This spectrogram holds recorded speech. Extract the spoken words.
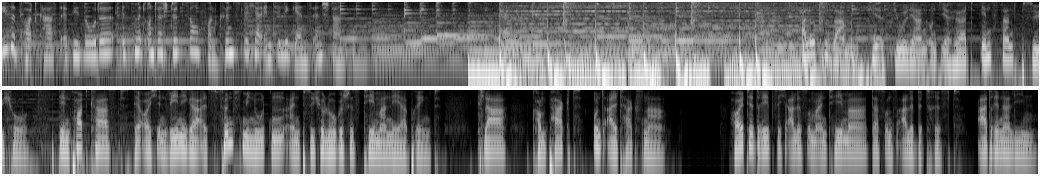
Diese Podcast-Episode ist mit Unterstützung von künstlicher Intelligenz entstanden. Hallo zusammen, hier ist Julian und ihr hört Instant Psycho, den Podcast, der euch in weniger als fünf Minuten ein psychologisches Thema näher bringt. Klar, kompakt und alltagsnah. Heute dreht sich alles um ein Thema, das uns alle betrifft. Adrenalin.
